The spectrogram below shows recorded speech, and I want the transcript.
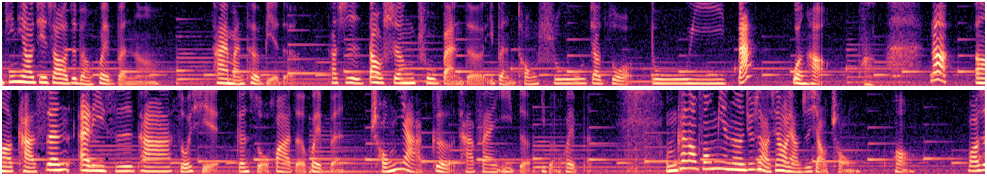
今天要介绍的这本绘本呢，它还蛮特别的。它是道生出版的一本童书，叫做《嘟一搭》问号。那呃，卡森爱丽丝她所写跟所画的绘本，虫雅各他翻译的一本绘本。我们看到封面呢，就是好像有两只小虫，哦，不知道是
